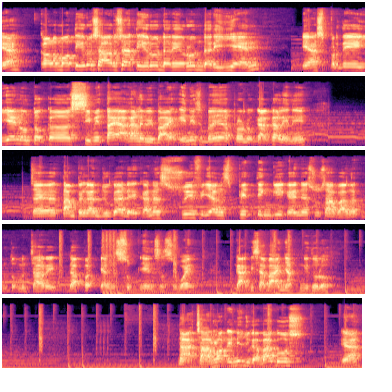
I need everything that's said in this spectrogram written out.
ya. Kalau mau tiru seharusnya tiru dari rune dari yen ya seperti yen untuk ke Simitai akan lebih baik. Ini sebenarnya produk gagal ini. Saya tampilkan juga deh karena Swift yang speed tinggi kayaknya susah banget untuk mencari dapat yang subnya yang sesuai. Nggak bisa banyak gitu loh. Nah Charlotte ini juga bagus ya.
